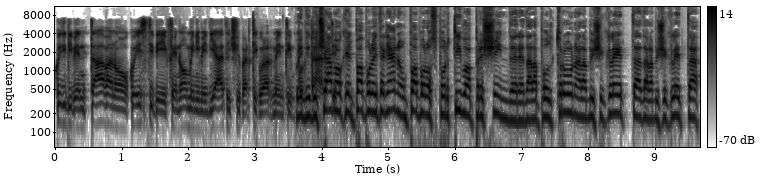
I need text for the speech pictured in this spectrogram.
Quindi diventavano questi dei fenomeni fenomeni mediatici particolarmente importanti. Quindi diciamo che il popolo italiano è un popolo sportivo a prescindere dalla poltrona alla bicicletta, dalla bicicletta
